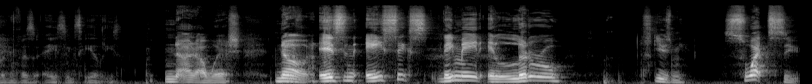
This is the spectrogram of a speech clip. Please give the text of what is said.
looking for some Asics Heelys. No, I wish. No, it's an Asics. They made a literal, excuse me, sweatsuit.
